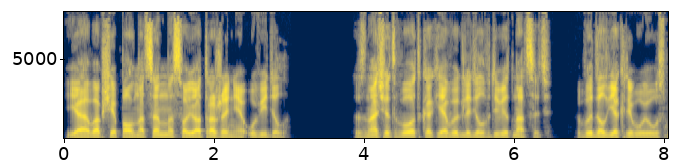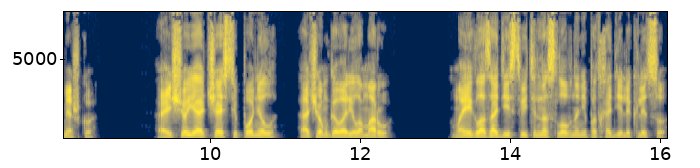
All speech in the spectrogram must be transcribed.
я вообще полноценно свое отражение увидел. Значит, вот как я выглядел в девятнадцать. Выдал я кривую усмешку. А еще я отчасти понял, о чем говорила Мару. Мои глаза действительно словно не подходили к лицу.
